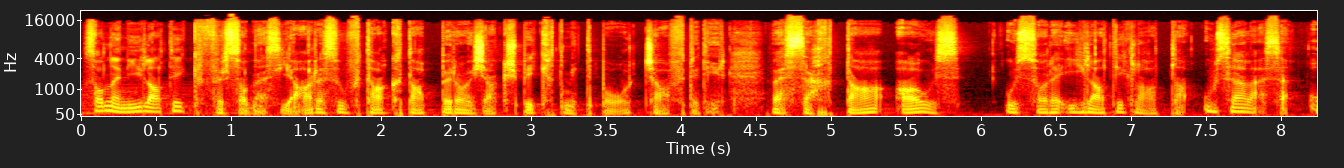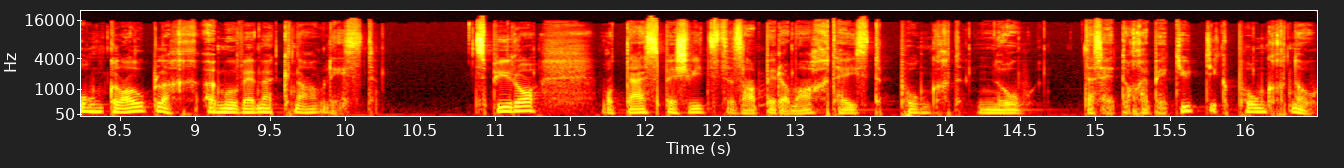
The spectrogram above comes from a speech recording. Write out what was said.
So eine Einladung für so ein Jahresauftakt-Apero ist ja gespickt mit Botschaften. Was sich da alles aus so einer Einladung herauslesen lässt, unglaublich, wenn man genau liest. Das Büro, das die SP Schweiz das Apero macht, heisst Punkt Null. Das hat doch eine Bedeutung, Punkt Null.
